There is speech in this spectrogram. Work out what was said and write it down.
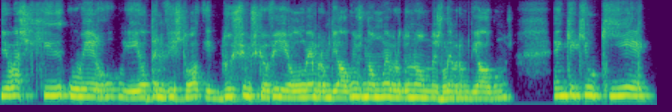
E eu acho que o erro, e eu tenho visto, e dos filmes que eu vi, eu lembro-me de alguns, não me lembro do nome, mas lembro-me de alguns, em que aquilo que é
